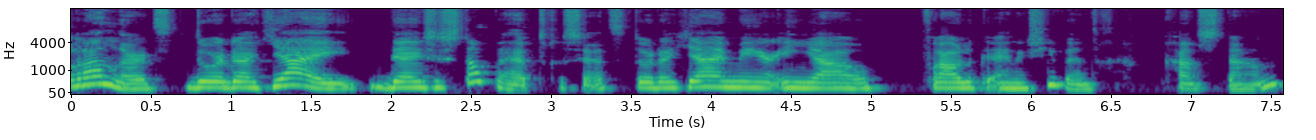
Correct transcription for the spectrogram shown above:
veranderd doordat jij deze stappen hebt gezet. Doordat jij meer in jouw vrouwelijke energie bent gaan staan.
